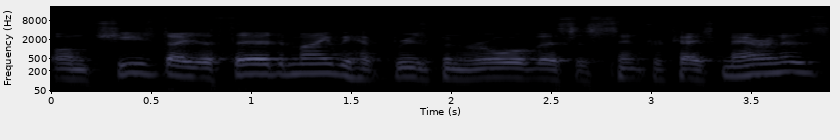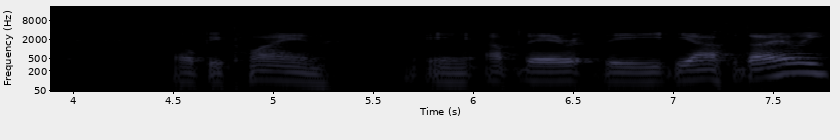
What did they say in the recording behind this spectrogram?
on Tuesday, the 3rd of May, we have Brisbane Roar versus Central Coast Mariners. They'll be playing in, up there at the, the Moreton Daily.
